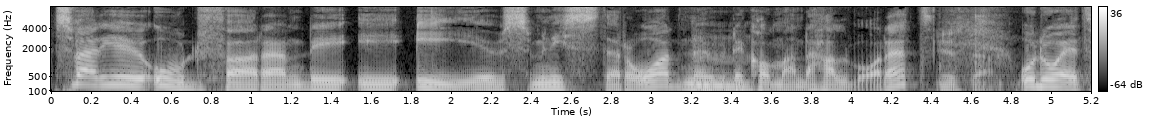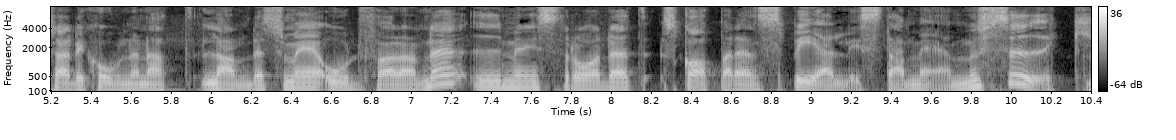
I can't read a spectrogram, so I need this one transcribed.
Sverige är ju ordförande i EUs ministerråd nu det kommande halvåret. Det. Och då är traditionen att landet som är ordförande i ministerrådet skapar en spellista med musik.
